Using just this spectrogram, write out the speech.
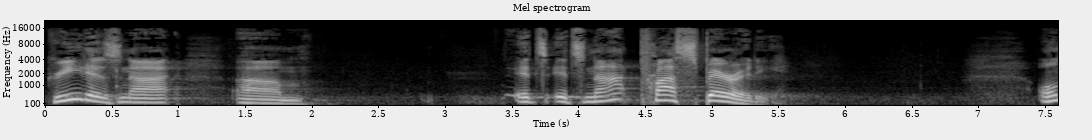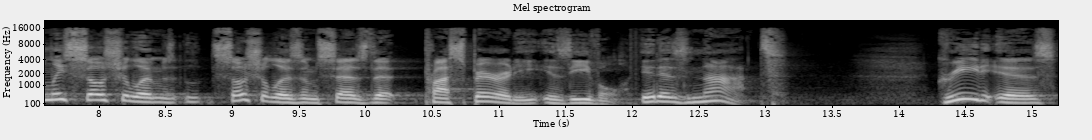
greed is not, um, it's, it's not prosperity. Only socialism, socialism says that prosperity is evil. It is not. Greed is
